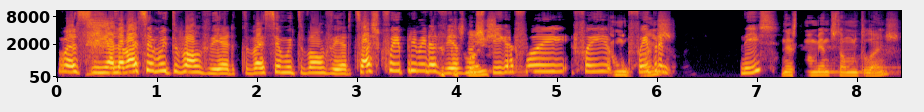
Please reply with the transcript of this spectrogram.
Mas sim, olha, vai ser muito bom ver-te, vai ser muito bom ver-te. Acho que foi a primeira vez no Espiga, foi, foi, foi a primeira. Diz? Neste momento estão muito longe?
